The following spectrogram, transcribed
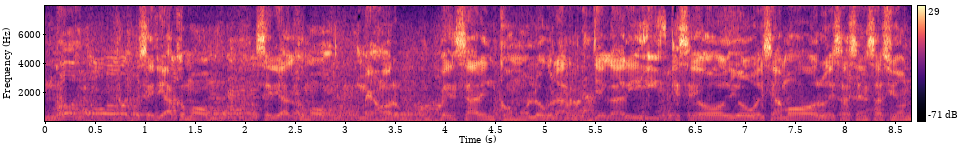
No, sería como, sería como mejor pensar en cómo lograr llegar y, y ese odio o ese amor o esa sensación,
